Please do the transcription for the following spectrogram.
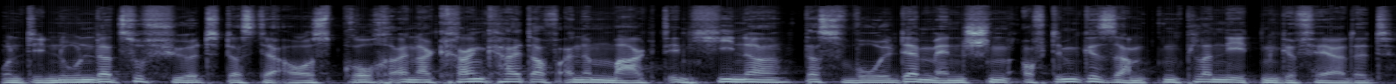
und die nun dazu führt, dass der Ausbruch einer Krankheit auf einem Markt in China das Wohl der Menschen auf dem gesamten Planeten gefährdet.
